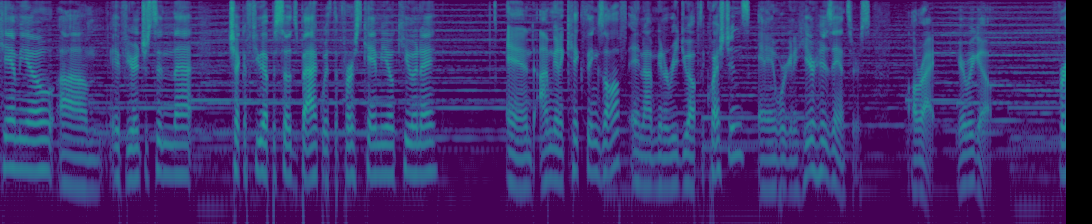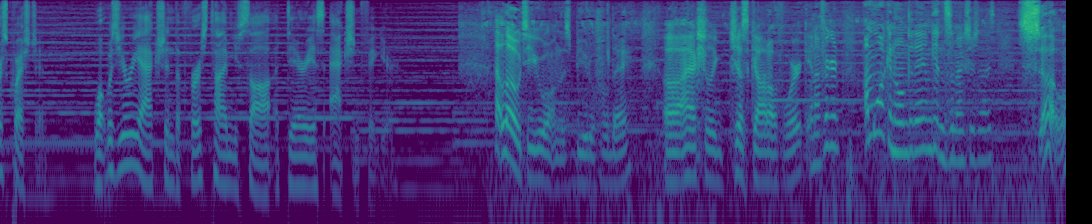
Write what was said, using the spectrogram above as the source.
Cameo. Um, if you're interested in that, check a few episodes back with the first Cameo Q&A. And I'm going to kick things off and I'm going to read you off the questions and we're going to hear his answers. All right, here we go. First question. What was your reaction the first time you saw a Darius action figure? Hello to you on this beautiful day. Uh, I actually just got off work and I figured I'm walking home today, I'm getting some exercise. So,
